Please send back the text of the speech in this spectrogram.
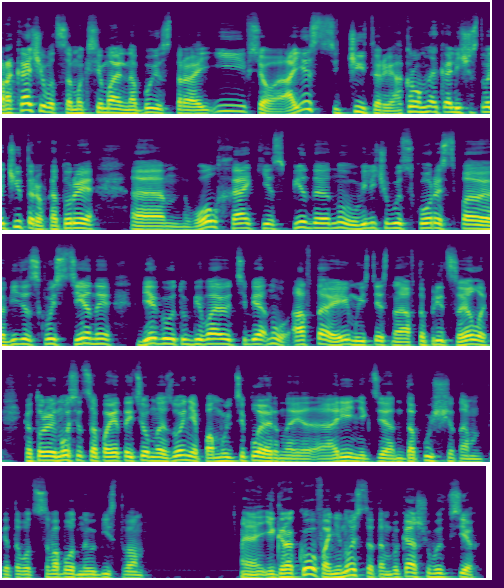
прокачиваться максимально быстро и все. А есть читеры, огромное количество читеров, которые э, волхаки, спиды, ну, увеличивают скорость, видят сквозь стены, бегают, убивают тебя, ну, автоэйм, естественно, автоприцелы, которые носятся по этой темной зоне, по мультиплеерной арене, где допущено это вот свободное убийство игроков, они носятся там, выкашивают всех.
